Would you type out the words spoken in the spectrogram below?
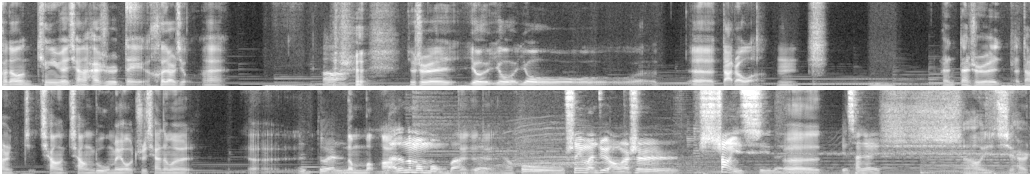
可能听音乐前还是得喝点酒，哎，啊，就是又又又呃打着我了，嗯。嗯，嗯，但是、呃当然强强度没有之前那么呃呃对，那么猛啊。来的，那么猛吧？对对对然后声音玩具好像是上一期的，呃也参加上一期还是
